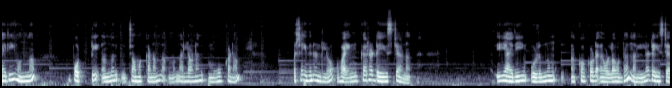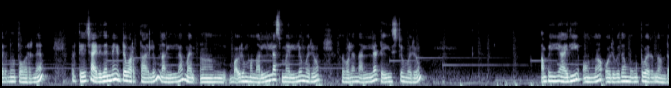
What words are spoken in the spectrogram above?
അരി ഒന്ന് പൊട്ടി ഒന്ന് ചുമക്കണം നല്ലോണം മൂക്കണം. പക്ഷേ ഇതിനുണ്ടല്ലോ ഭയങ്കര ടേസ്റ്റാണ്. ഈ അരിയും ഉഴുന്നും ഒക്കെ കൂടെ ഉള്ളതുകൊണ്ട് നല്ല ടേസ്റ്റ് ആയിരുന്നു തോരന്. പ്രത്യേകിച്ച് അരി തന്നെ ഇട്ട് വറുത്താലും നല്ല ഒരു നല്ല സ്മെല്ലും വരും. അതുപോലെ നല്ല ടേസ്റ്റും വരും. അപ്പോൾ ഈ അരി ഒന്ന് ഒരുവിധം മൂത്ത് വരുന്നുണ്ട്.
